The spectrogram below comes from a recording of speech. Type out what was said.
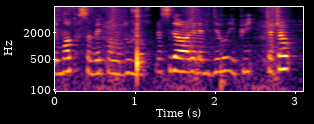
et moi, ça va mettre pendant 12 jours. Merci d'avoir regardé la vidéo et puis, ciao ciao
